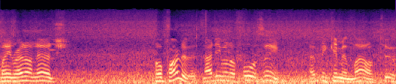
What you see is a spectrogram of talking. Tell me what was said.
Laying right on edge. Oh, part of it. Not even a full zinc. That thing came in loud too.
